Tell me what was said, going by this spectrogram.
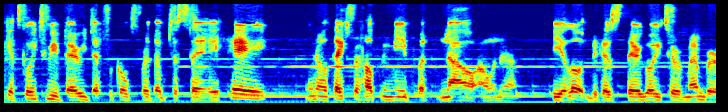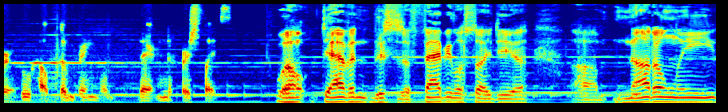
it's going to be very difficult for them to say, hey, you know, thanks for helping me, but now I want to be alone because they're going to remember who helped them bring them there in the first place. Well, Davin, this is a fabulous idea, um, not only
